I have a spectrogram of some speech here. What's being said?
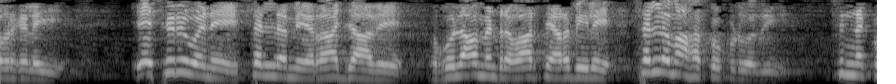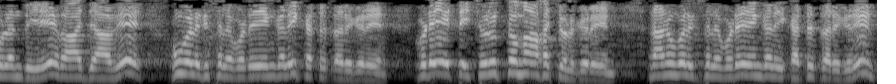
அவர்களை ஏ சிறுவனே செல்லமே ராஜாவே குலாம் என்ற வார்த்தை அரபியிலே செல்லமாக கூப்பிடுவது. சின்ன குழந்தையே ராஜாவே உங்களுக்கு சில விடயங்களை கற்றுத் தருகிறேன் விடயத்தை சுருக்கமாக சொல்கிறேன். நான் உங்களுக்கு சில விடயங்களை கற்றுத் தருகிறேன்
